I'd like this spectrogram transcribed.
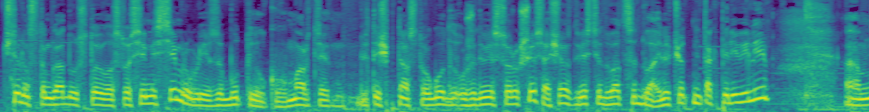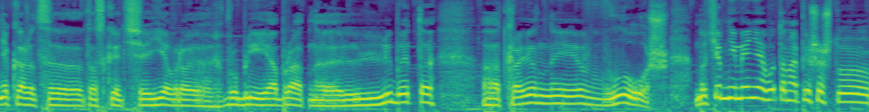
в 2014 году стоило 177 рублей за бутылку, в марте 2015 года уже 246, а сейчас 222. Или что-то не так перевели, а, мне кажется, так сказать, евро в рубли и обратно, либо это откровенная ложь. Но, тем не менее, вот она пишет, что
